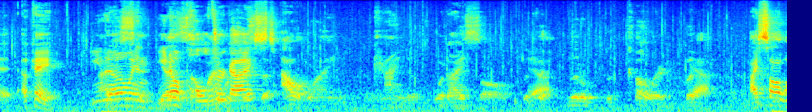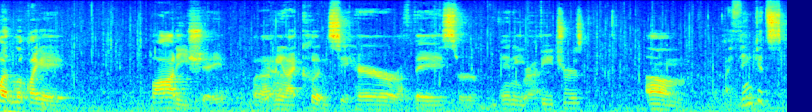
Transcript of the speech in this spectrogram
Eh, okay you know and you yeah, know so mine was just poltergeist? the outline, kind of what I saw. Yeah. that little the color, but yeah. I saw what looked like a body shape but i mean i couldn't see hair or a face or any Right. features. Um i think it's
